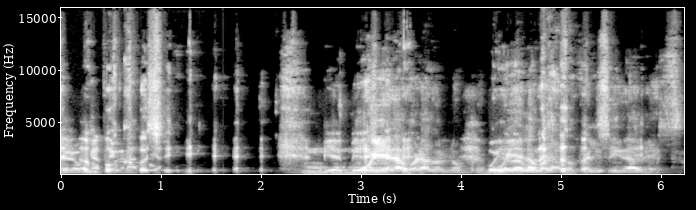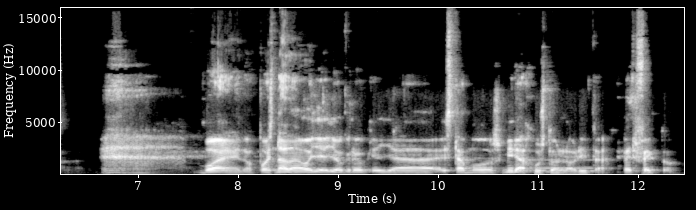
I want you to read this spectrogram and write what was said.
pero me hace gracia. Muy elaborado el nombre, muy, elaborado. Felicidades. Bueno, pues nada, oye, yo creo que ya estamos, mira, justo en la horita. Perfecto,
